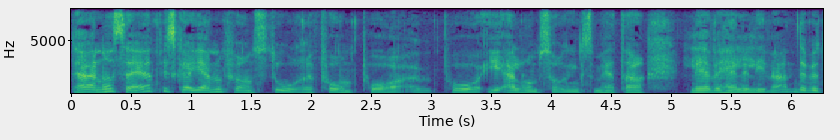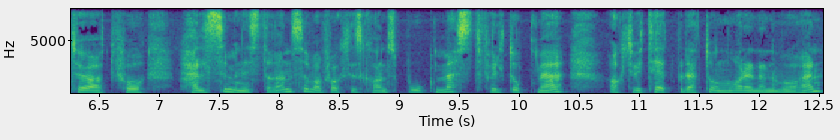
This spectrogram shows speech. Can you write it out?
Det har endret seg at vi skal gjennomføre en stor reform på, på, i eldreomsorgen som heter Leve hele livet. Det betyr at for helseministeren så var faktisk hans bok mest fylt opp med aktivitet på dette området denne våren.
